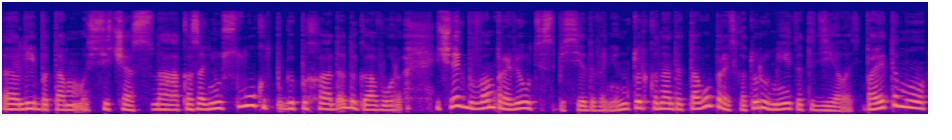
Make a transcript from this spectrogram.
э, либо там сейчас на оказание услуг по ГПХ, да, договора. И человек бы вам провел эти собеседования. Но только надо того брать, который умеет это делать. Поэтому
